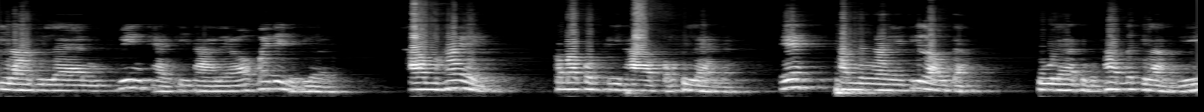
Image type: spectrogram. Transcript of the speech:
กีฬาฟินแลนด์วิ่งแข่งกีฬาแล้วไม่ได้เหรียญเลยทำให้สมาคมกีฬาของฟินแลนด์เนี่ยเอ๊ะทำยังไงที่เราจะดูแลสุขภาพนักกีฬาเหล่านี้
